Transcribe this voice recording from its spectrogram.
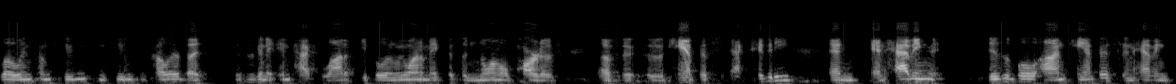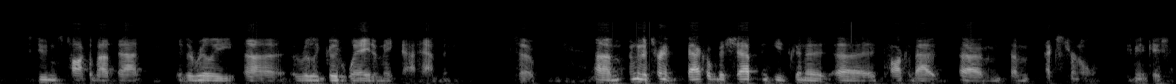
low-income students and students of color, but this is going to impact a lot of people, and we want to make this a normal part of, of, the, of the campus activity. And, and having it visible on campus and having students talk about that is a really, uh, a really good way to make that happen. So um, I'm going to turn it back over to Shep, and he's going to uh, talk about um, some external communications.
